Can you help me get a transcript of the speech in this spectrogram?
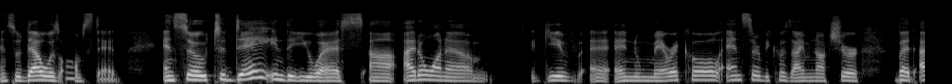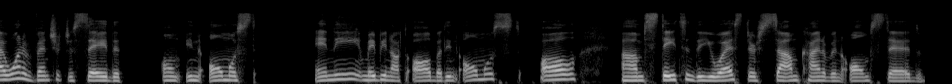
And so that was Olmstead. And so today in the US, uh, I don't want to um, give a, a, numerical answer because I'm not sure, but I want to venture to say that in almost any, maybe not all, but in almost all um, states in the US, there's some kind of an Olmstead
